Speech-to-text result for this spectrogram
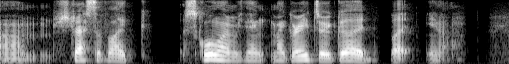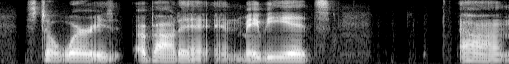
um stress of like school and everything. My grades are good, but you know, still worries about it. And maybe it's um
